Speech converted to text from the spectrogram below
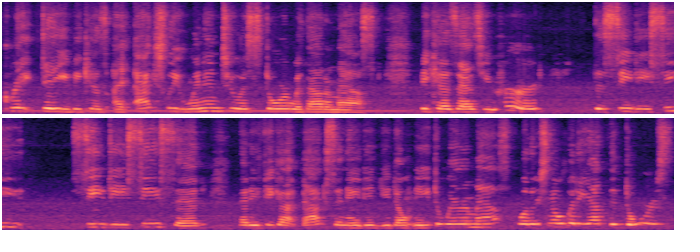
great day because I actually went into a store without a mask because, as you heard, the CDC CDC said that if you got vaccinated, you don't need to wear a mask. Well, there's nobody at the doors,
